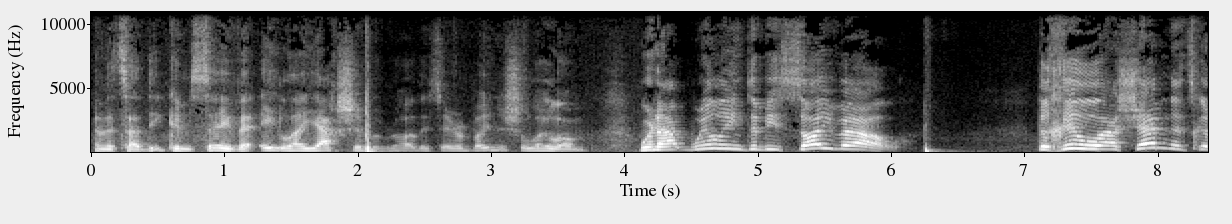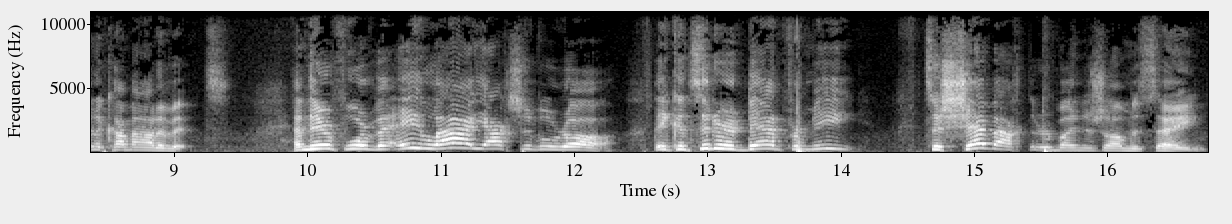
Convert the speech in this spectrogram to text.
And the tzaddikim say, Ve'ela yachshe they say, we're not willing to be soivel. The chil Hashem that's going to come out of it. And therefore, Ve'ela yachshe they consider it bad for me. It's a shevach, the Rabbeinu Shalom is saying.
